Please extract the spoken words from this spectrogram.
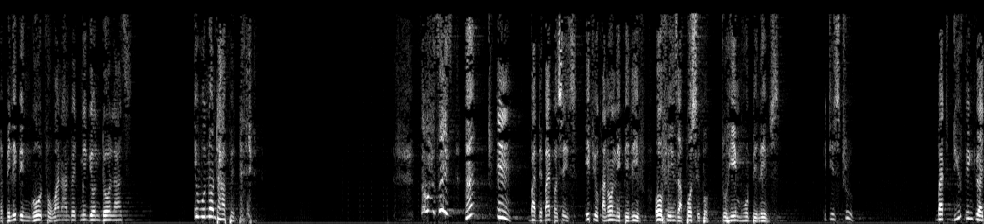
you believe in God for 100 million dollars. It will not happen. Someone says, huh? Mm. But the Bible says, if you can only believe, all things are possible to him who believes. It is true. But do you think you, are,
